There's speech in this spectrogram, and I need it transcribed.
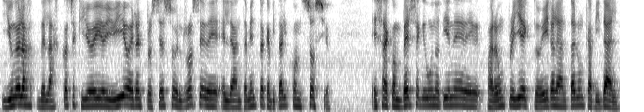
y una de las, cosas que yo había vivido era el proceso, el roce del levantamiento de capital con socios. Esa conversa que uno tiene para un proyecto, de ir a levantar un capital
